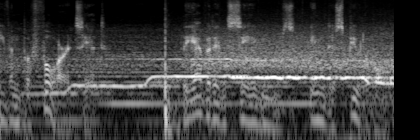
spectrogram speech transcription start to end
even before it's hit. The evidence seems indisputable.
